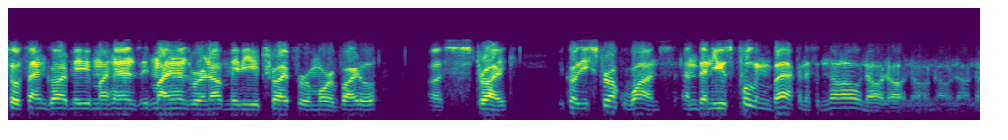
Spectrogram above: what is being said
so thank God, maybe my hands, if my hands weren't up, maybe you try for a more vital uh, strike because he struck once and then he was pulling back, and I said, no, no, no, no, no, no, no,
